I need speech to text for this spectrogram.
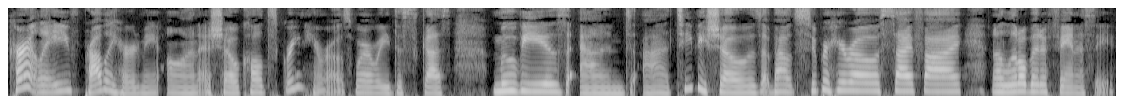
Currently, you've probably heard me on a show called Screen Heroes, where we discuss movies and uh, TV shows about superhero, sci-fi, and a little bit of fantasy.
